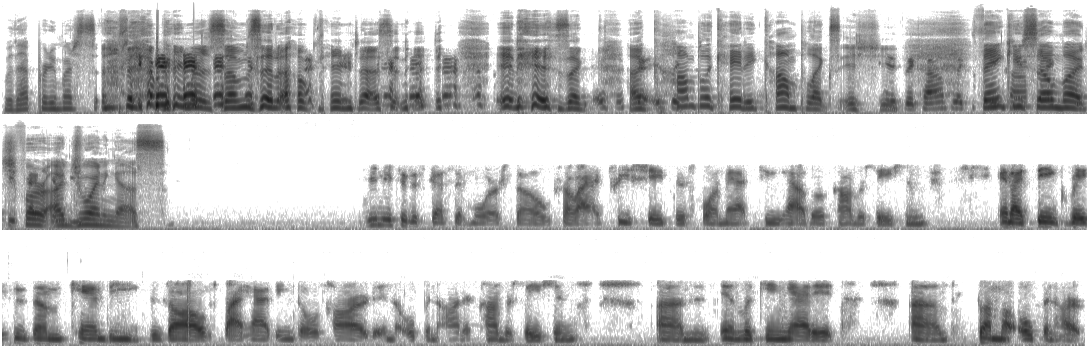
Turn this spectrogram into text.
Well, that pretty much that pretty much sums it up, then, doesn't it? It is a, a complicated, complex issue. It's a complex. Thank you so much for uh, joining us. We need to discuss it more. So, so I appreciate this format to have those conversations. And I think racism can be dissolved by having those hard and open, honest conversations um, and looking at it um, from an open heart.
